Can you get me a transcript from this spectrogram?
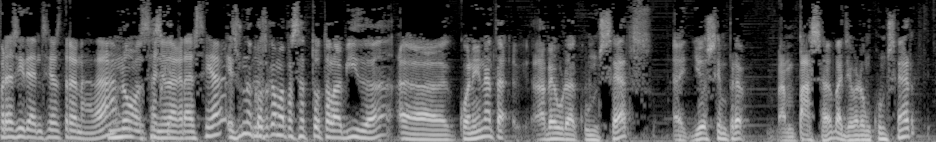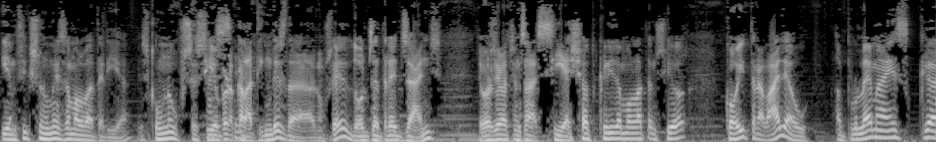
presidència estrenada, No, el senyor de Gràcia. És una cosa que m'ha passat tota la vida. Eh, quan he anat a, a veure concerts, eh, jo sempre em passa, vaig a veure un concert i em fixo només amb el bateria. És com una obsessió, Ah, però sí? que la tinc des de, no sé, 12-13 anys. Llavors jo vaig pensar, si això et crida molt l'atenció, coi, treballa-ho. El problema és que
